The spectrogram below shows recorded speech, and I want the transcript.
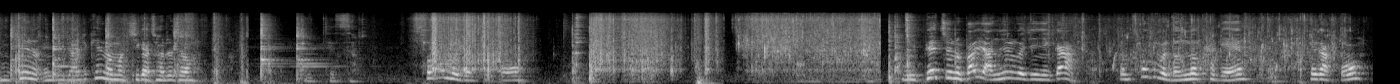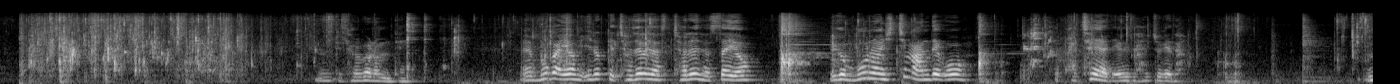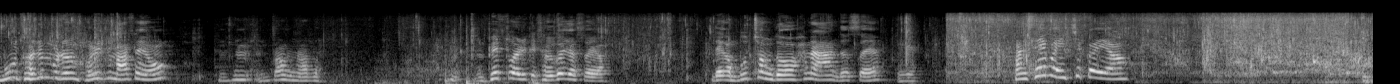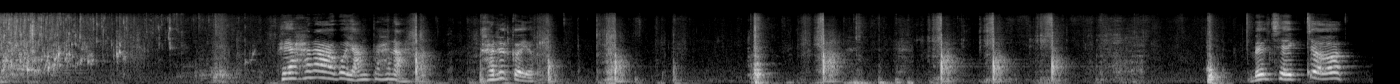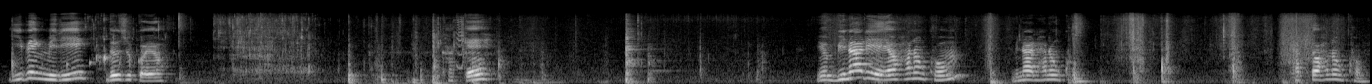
이렇게 이렇게 넣으면 지가 절여져. 음, 됐어. 소금을 좀 붓고 이 배추는 빨리 안 늙어지니까 좀 소금을 넉넉하게 해갖고 이렇게 절거놓으면 돼. 예, 무가요 이렇게 절여졌, 절여졌어요. 이거 무는 시치면 안 되고 받쳐야 돼 여기다 이쪽에다. 무 절인 물은 버리지 마세요. 놔둬. 음, 배추가 이렇게 절거졌어요. 내가 무청도 하나 넣었어요. 이게 한 세 번 익힐 거예요. 배 하나하고 양파 하나 가를 거예요. 멸치 액젓 200ml 넣어줄 거예요. 갈게. 요 미나리예요. 한 움큼. 미나리 한 움큼. 갓도 한 움큼.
